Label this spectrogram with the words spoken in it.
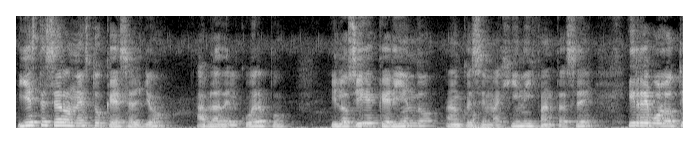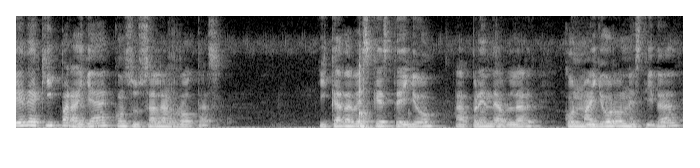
Y este ser honesto que es el yo, habla del cuerpo, y lo sigue queriendo, aunque se imagine y fantasee, y revolotee de aquí para allá con sus alas rotas y cada vez que este yo aprende a hablar con mayor honestidad,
